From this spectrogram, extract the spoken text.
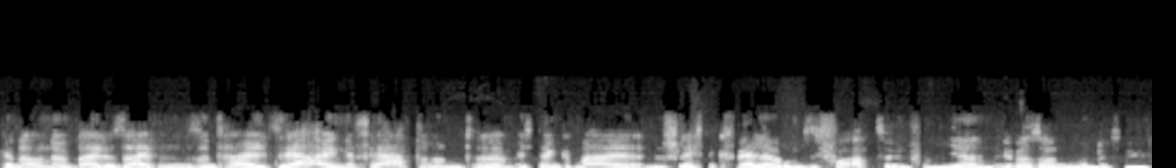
Genau, ne? beide Seiten sind halt sehr eingefärbt und ähm, ich denke mal eine schlechte Quelle, um sich vorab zu informieren über so einen Hundetyp.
